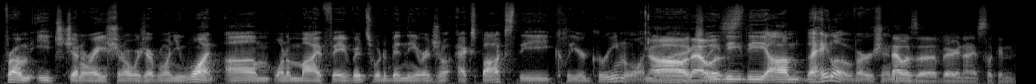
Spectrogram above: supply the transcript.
from each generation or whichever one you want. Um, one of my favorites would have been the original Xbox, the clear green one. Oh, that Actually, was- the the um the Halo version. That was a very nice looking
